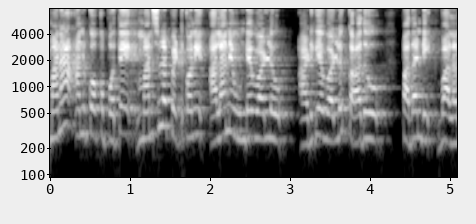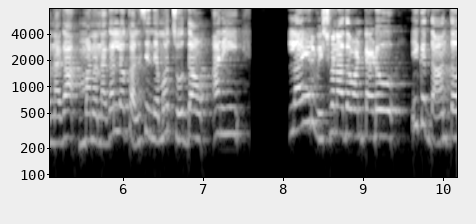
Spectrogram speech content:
మన అనుకోకపోతే మనసులో పెట్టుకొని అలానే ఉండేవాళ్ళు అడిగేవాళ్ళు కాదు. పదండి వాళ్ళ నగ మన నగల్లో కలిసిందేమో చూద్దాం అని లాయర్ విశ్వనాథం అంటాడు. ఇక దాంతో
